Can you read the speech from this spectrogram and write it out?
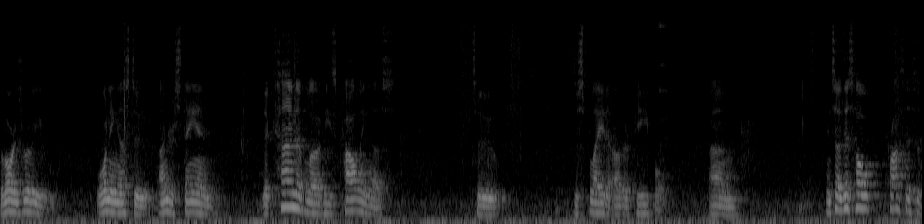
the Lord is really wanting us to understand the kind of love He's calling us to display to other people. Um, and so this whole process of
